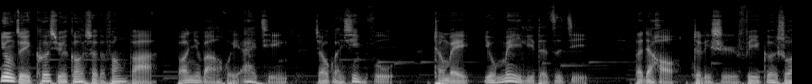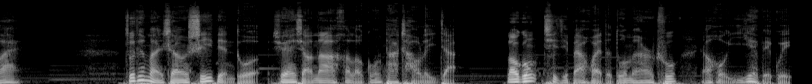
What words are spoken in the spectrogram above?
用最科学高效的方法帮你挽回爱情，浇灌幸福，成为有魅力的自己。大家好，这里是飞哥说爱。昨天晚上十一点多，学员小娜和老公大吵了一架，老公气急败坏的夺门而出，然后一夜未归。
